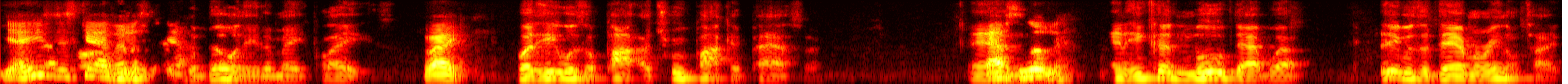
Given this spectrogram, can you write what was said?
Yeah, he's just calf. His ability to make plays. Right but he was a po- a true pocket passer. And, Absolutely. And he couldn't move that well. He was a Dan Marino type.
